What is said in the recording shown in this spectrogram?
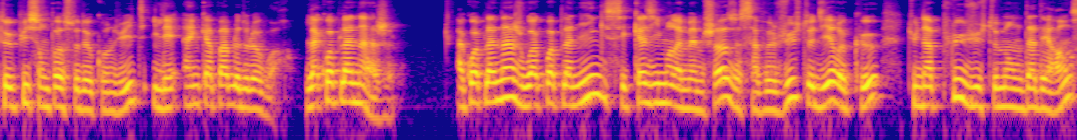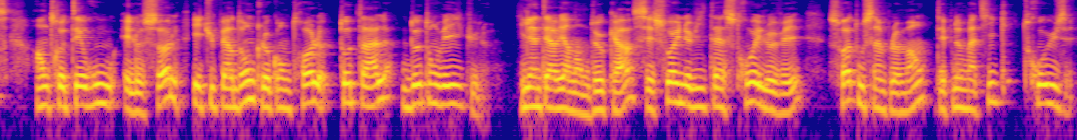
depuis son poste de conduite, il est incapable de le voir. L'aquaplanage. Aquaplanage ou aquaplaning, c'est quasiment la même chose, ça veut juste dire que tu n'as plus justement d'adhérence entre tes roues et le sol et tu perds donc le contrôle total de ton véhicule. Il intervient dans deux cas, c'est soit une vitesse trop élevée, soit tout simplement des pneumatiques trop usées.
